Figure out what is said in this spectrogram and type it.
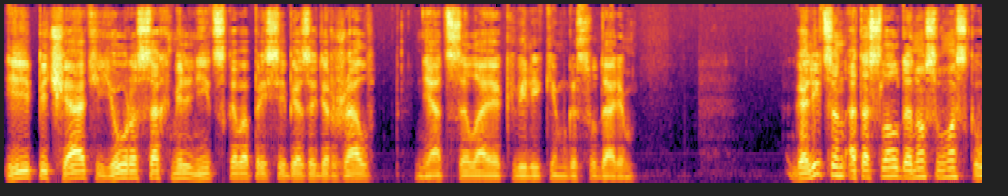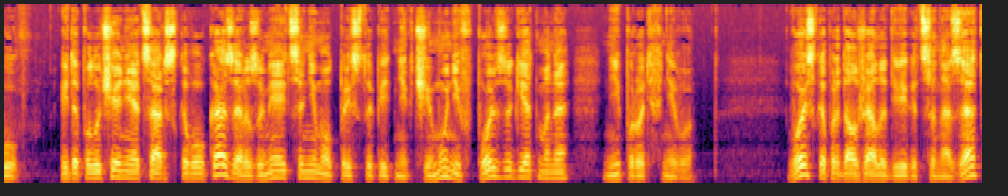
и печать Юроса Хмельницкого при себе задержал, не отсылая к великим государям. Голицын отослал донос в Москву, и до получения царского указа, разумеется, не мог приступить ни к чему, ни в пользу Гетмана, ни против него. Войско продолжало двигаться назад,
